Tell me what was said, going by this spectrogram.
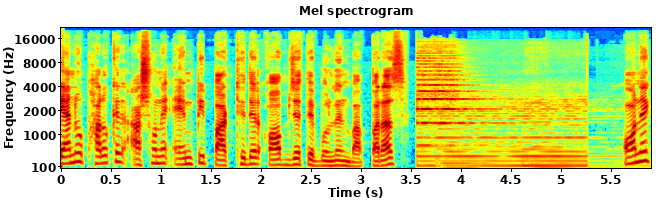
কেন ফারুকের আসনে এমপি প্রার্থীদের অফ যেতে বললেন বাপ্পারাজ? অনেক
